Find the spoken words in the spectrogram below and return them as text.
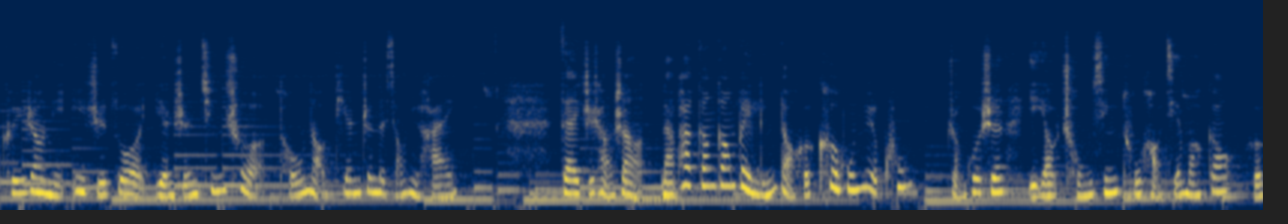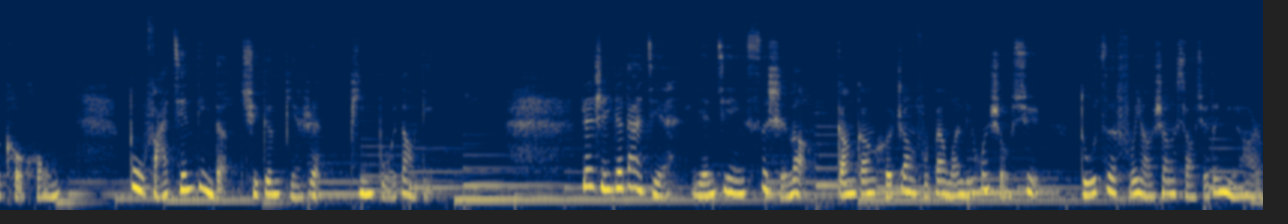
可以让你一直做眼神清澈、头脑天真的小女孩。在职场上，哪怕刚刚被领导和客户虐哭，转过身也要重新涂好睫毛膏和口红，步伐坚定的去跟别人拼搏到底。认识一个大姐，年近四十了，刚刚和丈夫办完离婚手续，独自抚养上小学的女儿。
